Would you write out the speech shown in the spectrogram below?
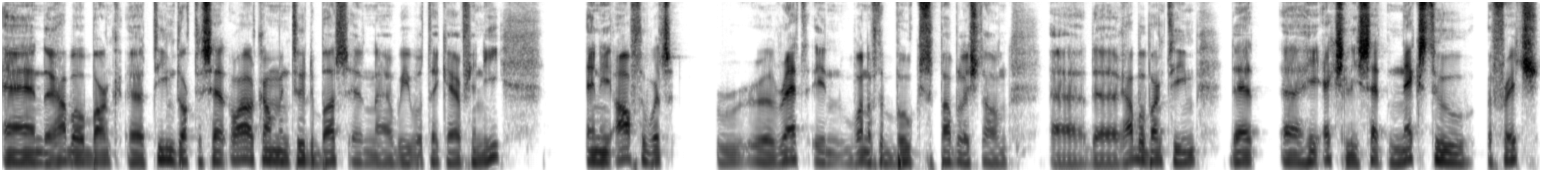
And the Rabobank uh, team doctor said, "Well, I'll come into the bus and uh, we will take care of your knee." And he afterwards r- read in one of the books published on uh, the Rabobank team that he actually sat next to a fridge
